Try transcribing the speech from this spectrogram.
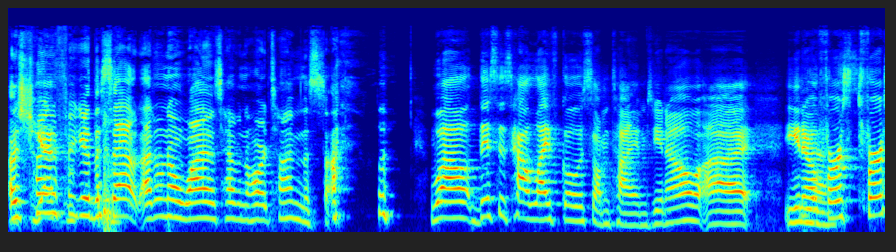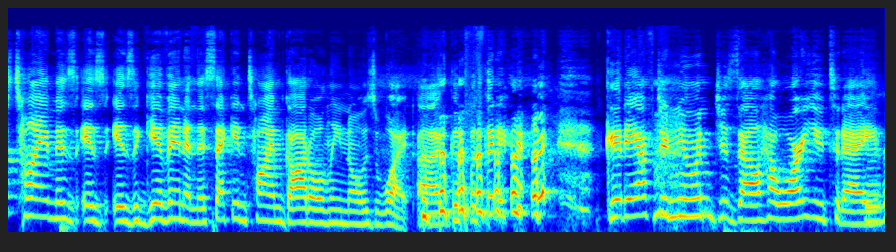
I was trying Yes. to figure this out. I don't know why I was having a hard time this time. Well, this is how life goes sometimes, you know. Uh, you know, Yeah. first first time is is is a given, and the second time, God only knows what. Uh, good, good, good afternoon, Giselle. How are you today? Good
